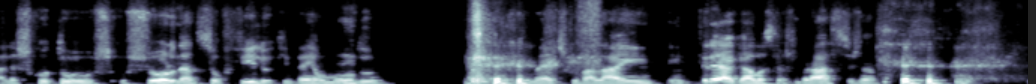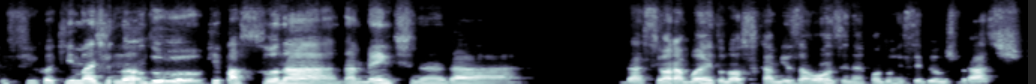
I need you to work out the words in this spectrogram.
ela escuta o, o choro, né, do seu filho que vem ao mundo, o médico vai lá e entrega ela aos seus braços, né? Eu fico aqui imaginando o que passou na, na mente, né, da, da senhora mãe do nosso camisa 11, né, quando recebeu nos braços.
